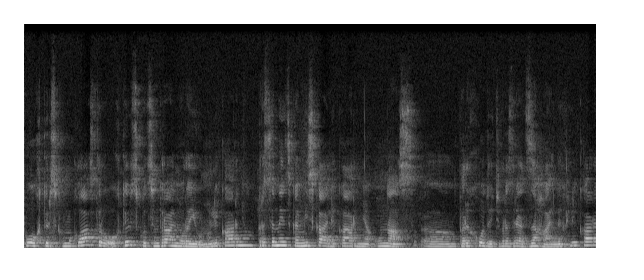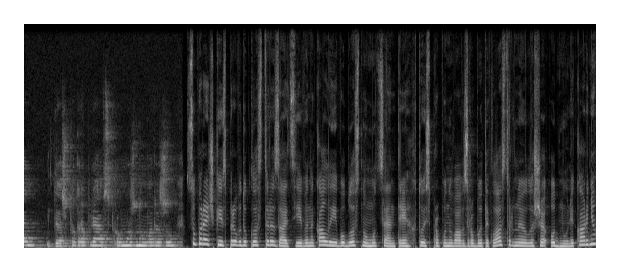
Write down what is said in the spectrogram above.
по Охтирському кластеру Охтирську центральну районну лікарню. Тростянецька міська лікарня у нас е, переходить в розряд загальних лікарень і теж потрапляє в спроможну мережу. Суперечки із приводу кластеризації виникали і в обласному центрі. Хтось пропонував зробити кластерною лише одну лікарню,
